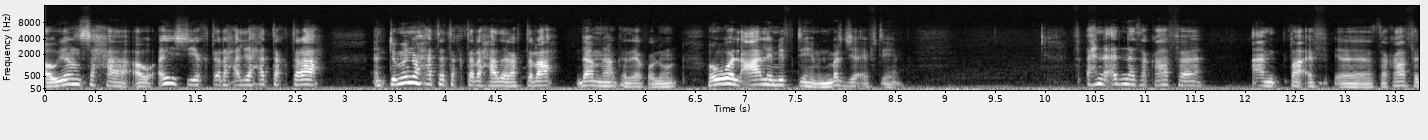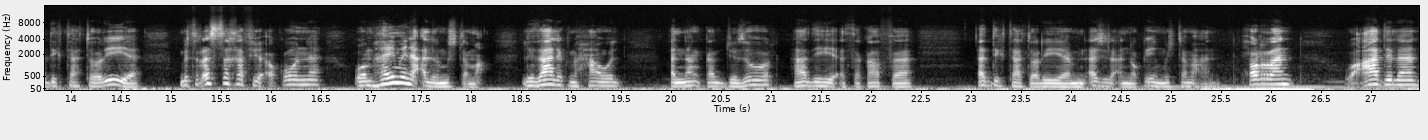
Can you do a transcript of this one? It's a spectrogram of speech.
أو ينصحه أو أي شيء يقترح عليه حتى اقتراح. أنت منو حتى تقترح هذا الاقتراح؟ دائما هكذا يقولون. هو العالم يفتهم المرجع يفتهم. إحنا عندنا ثقافة عن طائف آه ثقافة ديكتاتورية مترسخة في عقولنا ومهيمنة على المجتمع. لذلك نحاول أن ننقذ جذور هذه الثقافة الدكتاتورية من أجل أن نقيم مجتمعا حرا وعادلا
